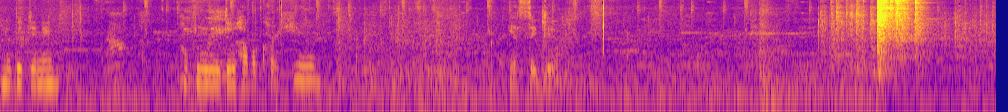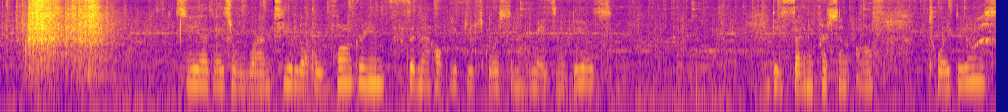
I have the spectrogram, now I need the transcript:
in the beginning. Hopefully they do have a cart here. Yes, they do. So yeah guys, run to your local Walgreens and I hope you do score some amazing deals. These 70% off toy deals.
